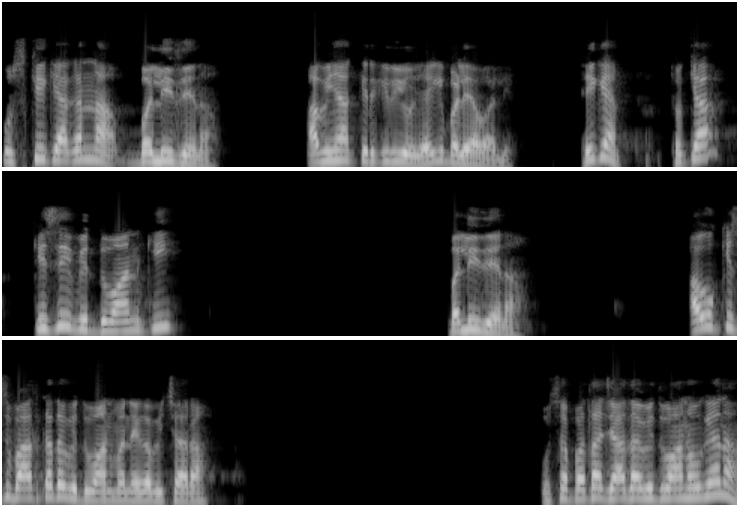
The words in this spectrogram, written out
उसकी क्या करना? बलि देना। अब यहाँ किरकिरी हो जाएगी बढ़िया वाली ठीक है? तो क्या? किसी विद्वान की बलि देना। अब वो किस बात का तो विद्वान बनेगा बेचारा। उसे पता ज़्यादा विद्वान हो गया ना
